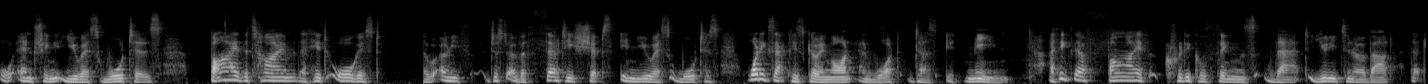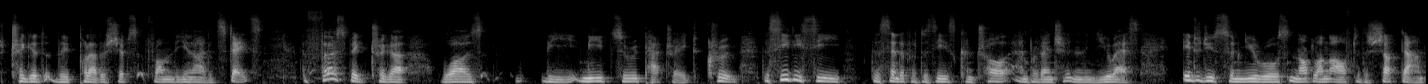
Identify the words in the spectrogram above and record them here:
or entering US waters. By the time that hit August, there were only just over 30 ships in US waters. What exactly is going on and what does it mean? I think there are five critical things that you need to know about that triggered the pullout of ships from the United States. The first big trigger was the need to repatriate crew. The CDC the Center for Disease Control and Prevention in the US introduced some new rules not long after the shutdown,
